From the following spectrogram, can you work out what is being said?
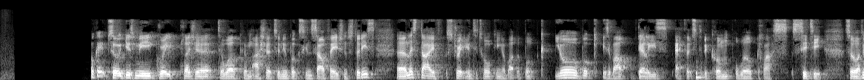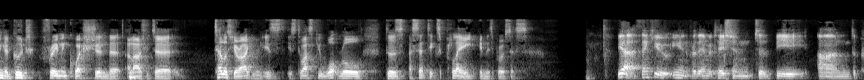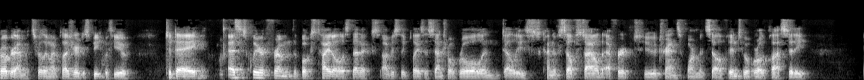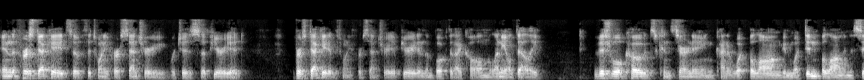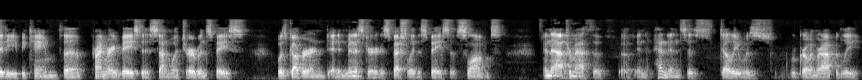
Okay, so it gives me great pleasure to welcome Asher to New Books in South Asian Studies. Uh, let's dive straight into talking about the book. Your book is about Delhi's efforts to become a world class city. So I think a good framing question that allows you to tell us your argument is is to ask you what role does aesthetics play in this process? Yeah, thank you, Ian, for the invitation to be on the program. It's really my pleasure to speak with you today. As is clear from the book's title, aesthetics obviously plays a central role in Delhi's kind of self styled effort to transform itself into a world class city. In the first decades of the 21st century, which is a period first decade of the 21st century, a period in the book that I call Millennial Delhi. Visual codes concerning kind of what belonged and what didn't belong in the city became the primary basis on which urban space was governed and administered, especially the space of slums. In the aftermath of, of independence, as Delhi was growing rapidly,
